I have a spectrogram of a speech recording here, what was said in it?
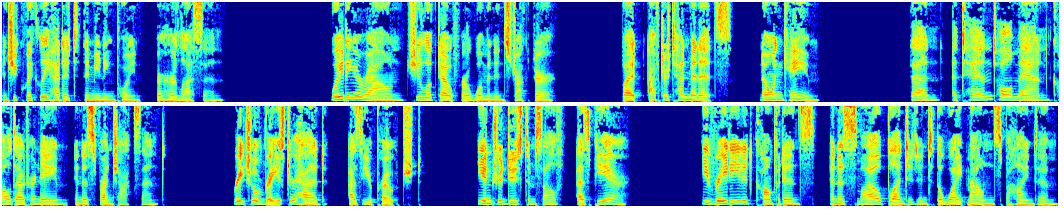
and she quickly headed to the meeting point for her lesson. Waiting around, she looked out for a woman instructor, but after 10 minutes, no one came. Then a tan, tall man called out her name in his French accent. Rachel raised her head as he approached. He introduced himself as Pierre. He radiated confidence, and his smile blended into the white mountains behind him.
